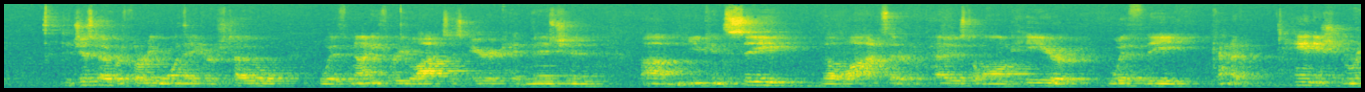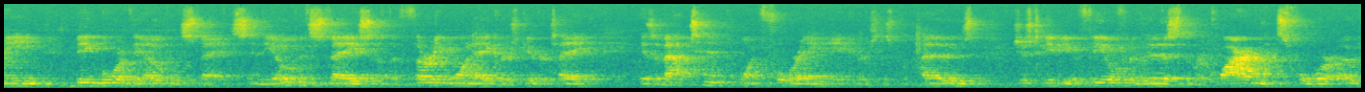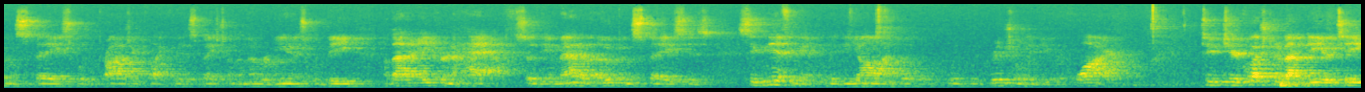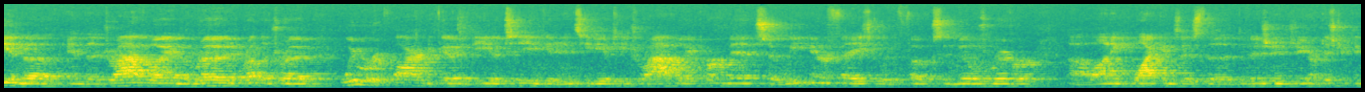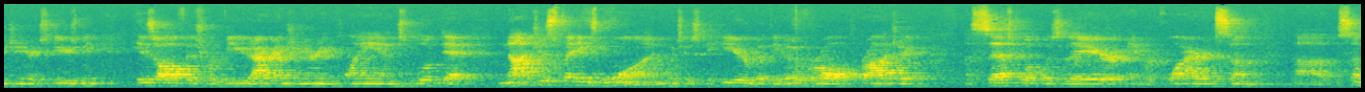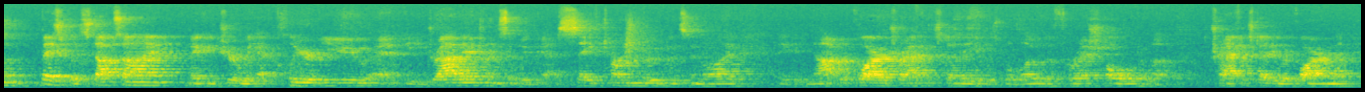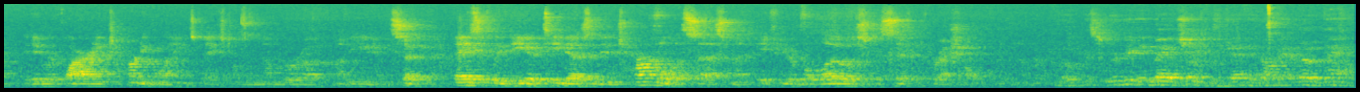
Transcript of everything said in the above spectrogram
to just over 31 acres total with 93 lots, as Eric had mentioned. Um, You can see the lots that are proposed along here with the kind of tannish green being more of the open space. And the open space of the 31 acres, give or take, is about 10.48 acres is proposed. Just to give you a feel for this, the requirements for open space with a project like this, based on the number of units, would be about an acre and a half. So the amount of open space is significantly beyond what would originally be required. To, to your question about DOT and the, and the driveway and the road, at Rutledge Road, we were required to go to DOT and get an NCDOT driveway permit, so we interfaced with the folks in Mills River. Uh, Lonnie Watkins is the division engineer, district engineer, excuse me. His office reviewed our engineering plans, looked at not just phase one, which is to here, but the overall project, assessed what was there and required some uh, some, basically stop sign, making sure we have clear view at the drive entrance, that we've got safe turning movements and the like. They did not require a traffic study, it was below the threshold of a traffic study requirement. It didn't require any turning lanes based on the number of, of units. So basically, DOT does an internal assessment if you're below a specific threshold. Well, we're really in bad shape with traffic on that road now.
